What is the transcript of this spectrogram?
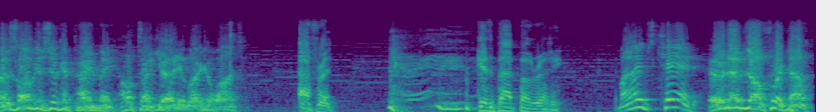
As long as you can pay me, I'll take you anywhere you want. Alfred, get the bat boat ready. My name's Ked. Your name's Alfred now.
